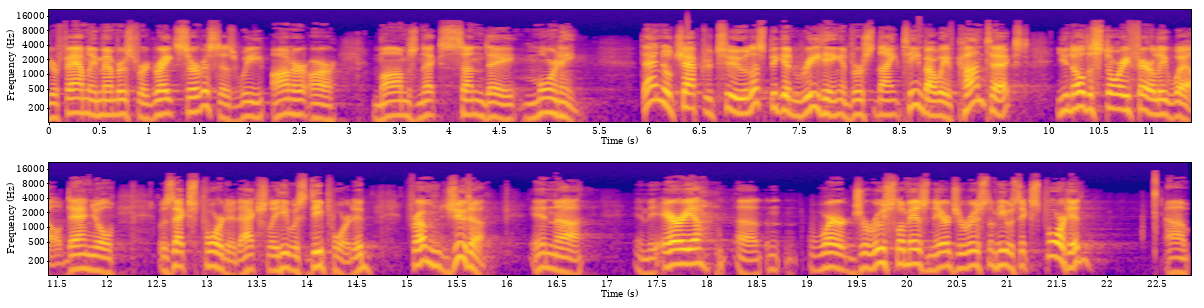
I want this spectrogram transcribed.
your family members for a great service as we honor our moms next Sunday morning. Daniel chapter 2, let's begin reading in verse 19 by way of context. You know the story fairly well. Daniel was exported, actually, he was deported from Judah in, uh, in the area uh, where Jerusalem is, near Jerusalem. He was exported uh,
